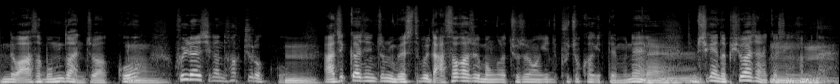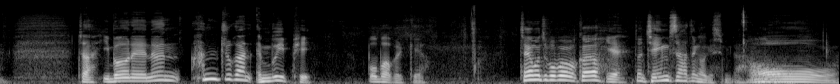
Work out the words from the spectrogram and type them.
근데 와서 몸도 안 좋았고 음. 훈련 시간도 확 줄었고 음. 아직까지는 좀 웨스트브룩이 나서가지고 뭔가 조정하기 부족하기 때문에 네. 좀 시간이 더 필요하지 않을까 음. 생각합니다. 자 이번에는 한 주간 MVP 뽑아볼게요. 제가 먼저 뽑아볼까요? 예. 전 제임스 하든 가겠습니다. 오.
